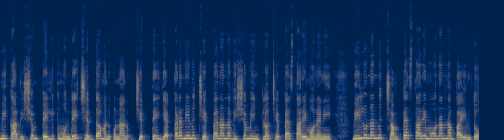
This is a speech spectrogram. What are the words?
మీకు ఆ విషయం పెళ్ళికి ముందే చెప్దామనుకున్నాను. చెప్తే ఎక్కడ నేను చెప్పానన్న విషయం ఇంట్లో చెప్పేస్తారేమోనని వీళ్ళు నన్ను చంపేస్తారేమోనన్న భయంతో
